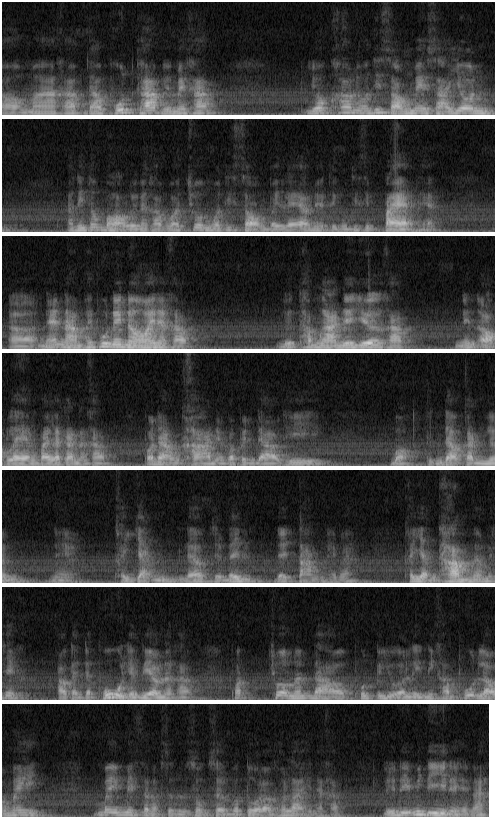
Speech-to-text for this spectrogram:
ต่อมาครับ ดาวพุธครับเห็นไหมครับ ยกเข้าในวันที่ 2 เมษายน อันนี้ต้องบอกเลยนะครับ ว่าช่วงวันที่ 2 ไปแล้วเนี่ยถึงวันที่ 18 เนี่ยแนะนำให้พูดน้อยๆนะครับ หรือทำงานเยอะๆครับ เน้นออกแรงไปแล้วกันนะครับ เพราะดาวอังคารเนี่ยก็เป็นดาวที่บอกถึงดาวการเงินเนี่ยขยันแล้วจะได้ได้ตังค์เห็นไหมขยันทำนะไม่ใช่ เอาแต่จะพูดอย่างเดียวนะครับ เพราะช่วงนั้นดาวพุธไปอยู่อลินี่คำพูดเราไม่ไม่ไม่สนับสนุนส่งเสริมกับตัวเราเท่าไหร่นะครับ หรือดีไม่ดีเนี่ยเห็นไหม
